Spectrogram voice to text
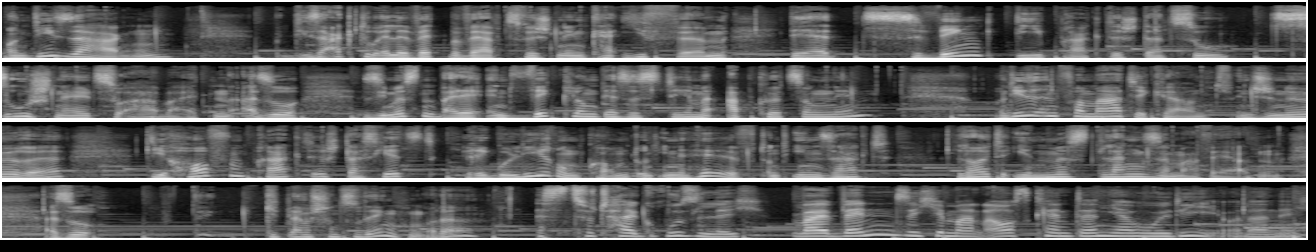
Und die sagen, dieser aktuelle Wettbewerb zwischen den KI-Firmen, der zwingt die praktisch dazu, zu schnell zu arbeiten. Also sie müssen bei der Entwicklung der Systeme Abkürzungen nehmen. Und diese Informatiker und Ingenieure, die hoffen praktisch, dass jetzt Regulierung kommt und ihnen hilft und ihnen sagt, Leute, ihr müsst langsamer werden. Also gibt einem schon zu denken, oder? Es ist total gruselig. Weil wenn sich jemand auskennt, dann ja wohl die, oder nicht?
